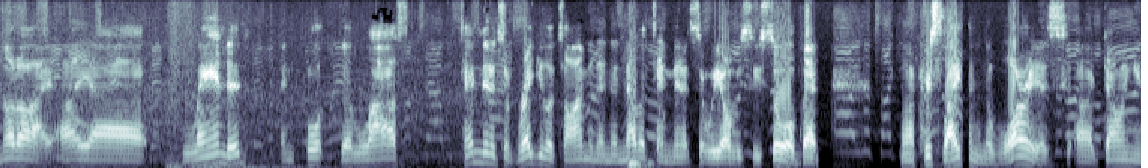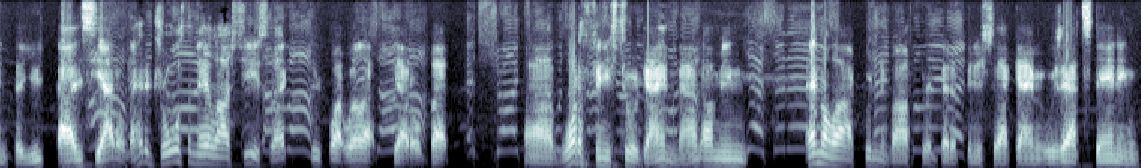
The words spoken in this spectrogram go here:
not I. I uh, landed and caught the last 10 minutes of regular time and then another 10 minutes that we obviously saw. But uh, Chris Latham and the Warriors uh, going into uh, in Seattle. They had a draw from there last year, so they do quite well at Seattle. But uh, what a finish to a game, man! I mean, MLR couldn't have asked for a better finish to that game. It was outstanding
